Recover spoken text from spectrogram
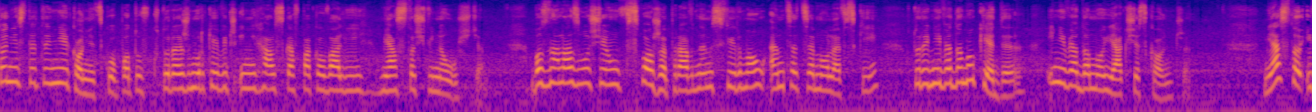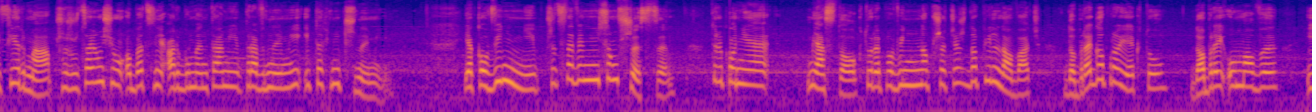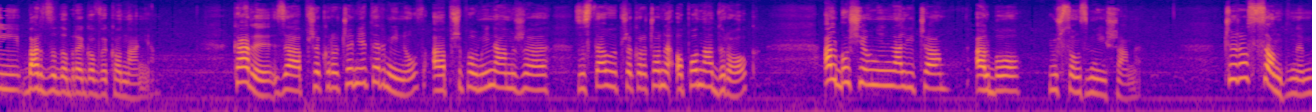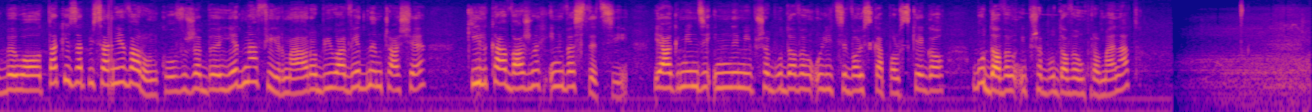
To niestety nie koniec kłopotów, które Żmurkiewicz i Michalska wpakowali miasto Świnoujście, bo znalazło się w sporze prawnym z firmą MCC Molewski, który nie wiadomo kiedy i nie wiadomo jak się skończy. Miasto i firma przerzucają się obecnie argumentami prawnymi i technicznymi. Jako winni przedstawiani są wszyscy, tylko nie miasto, które powinno przecież dopilnować dobrego projektu, dobrej umowy i bardzo dobrego wykonania. Kary za przekroczenie terminów, a przypominam, że zostały przekroczone o ponad rok, albo się nie nalicza, albo już są zmniejszane. Czy rozsądnym było takie zapisanie warunków, żeby jedna firma robiła w jednym czasie kilka ważnych inwestycji, jak między innymi przebudowę ulicy Wojska Polskiego, budowę i przebudowę promenad?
